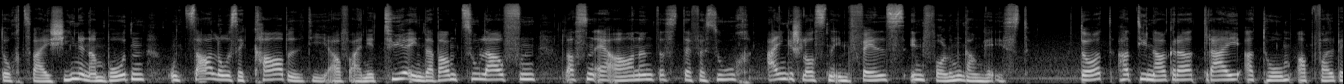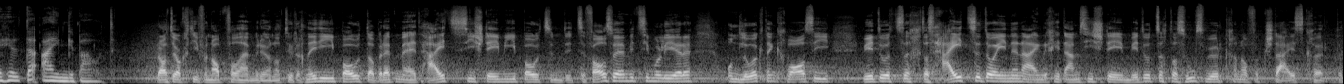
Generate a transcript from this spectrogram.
doch zwei Schienen am Boden und zahllose Kabel, die auf eine Tür in der Wand zulaufen, lassen erahnen, dass der Versuch, eingeschlossen im Fels, in vollem Gange ist. Dort hat die Nagra drei Atomabfallbehälter eingebaut. Radioaktiven Abfall haben wir ja natürlich nicht eingebaut, aber eben man hat Heizsysteme eingebaut, um die Zerfallswärme zu simulieren und schaut dann quasi, wie tut sich das Heizen da innen eigentlich in diesem System, wie tut sich das auswirken auf den Gesteinskörper.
